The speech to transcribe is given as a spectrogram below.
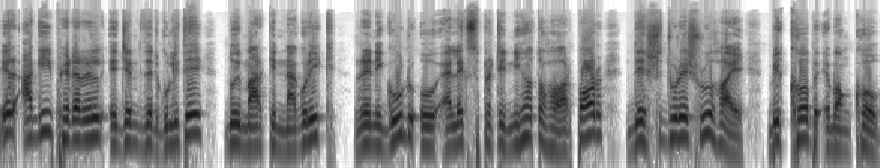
এর আগেই ফেডারেল এজেন্টদের গুলিতে দুই মার্কিন নাগরিক, রেনি গুড ও অ্যালেক্স প্রেটি নিহত হওয়ার পর দেশজুড়ে শুরু হয় বিক্ষোভ এবং ক্ষোভ।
